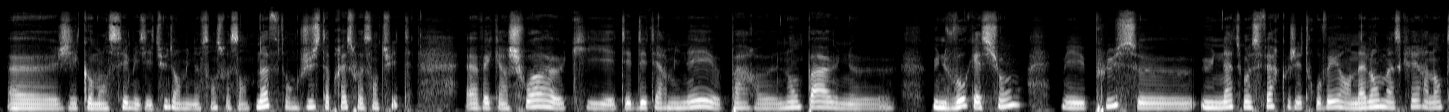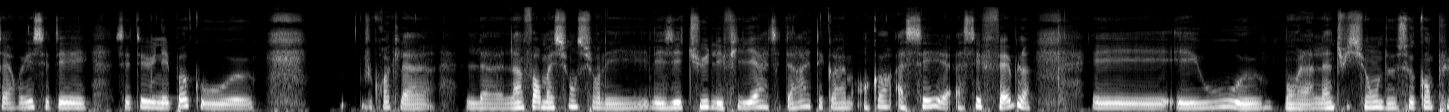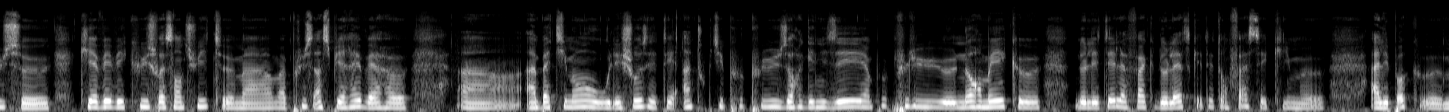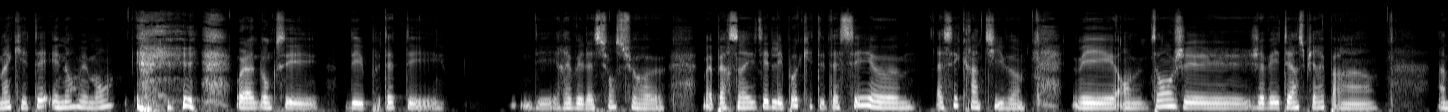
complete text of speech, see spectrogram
euh, j'ai commencé mes études en 1969, donc juste après 68, avec un choix euh, qui était déterminé par euh, non pas une, une vocation, mais plus une atmosphère que j'ai trouvée en allant m'inscrire à Nanterre. Vous voyez, c'était c'était une époque où je crois que la, l'information sur les, les études, les filières, etc., était quand même encore assez assez faible et, et où euh, bon l'intuition de ce campus euh, qui avait vécu 68 euh, m'a plus inspiré vers un, un, bâtiment où les choses étaient un tout petit peu plus organisées, un peu plus normées que de l'était la fac de lettres qui était en face et qui me à l'époque m'inquiétait énormément. voilà donc c'est des peut-être des révélations sur euh, ma personnalité de l'époque qui était assez euh, assez craintive. Mais en même temps, j'avais été inspirée par un,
